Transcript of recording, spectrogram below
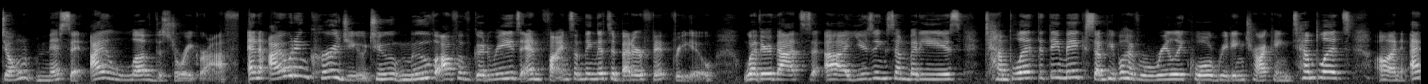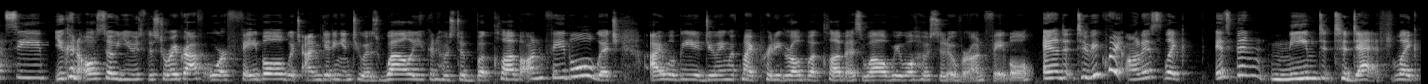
don't miss it. I love the story graph. And I would encourage you to move off of Goodreads and find something that's a better fit for you. Whether that's uh, using somebody's template that they make. Some people have really cool reading tracking templates on Etsy. You can also use the story graph or Fable, which I'm getting into as well. You can host a book club on Fable, which I will be doing with my Pretty Girl book club as well. We will host it over on Fable. And to be quite honest, honest, like it's been memed to death. Like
